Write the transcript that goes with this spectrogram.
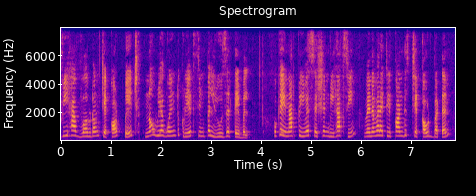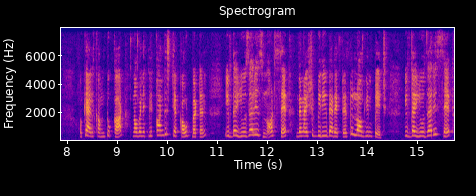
we have worked on checkout page. Now we are going to create simple user table. Okay, in our previous session we have seen whenever I click on this checkout button, okay, I'll come to cart. Now when I click on this checkout button, if the user is not set, then I should be redirected to login page. If the user is set,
